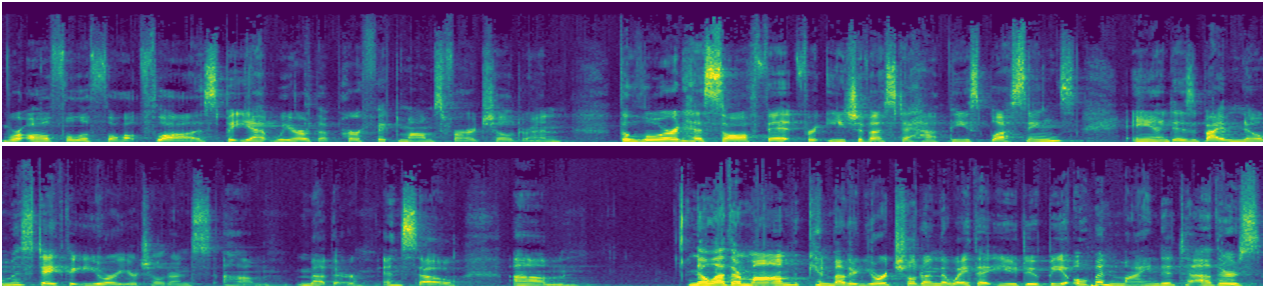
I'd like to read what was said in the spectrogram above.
we're all full of flaws, but yet we are the perfect moms for our children. The Lord has saw fit for each of us to have these blessings, and is by no mistake that you are your children's um, mother. And so, um, no other mom can mother your children the way that you do. Be open minded to others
